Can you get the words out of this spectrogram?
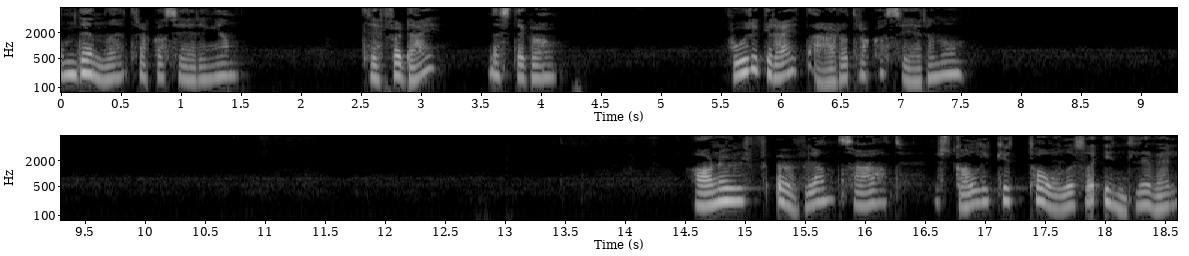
om denne trakasseringen treffer deg neste gang? Hvor greit er det å trakassere noen? Arnulf Øverland sa at du skal ikke tåle så inderlig vel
